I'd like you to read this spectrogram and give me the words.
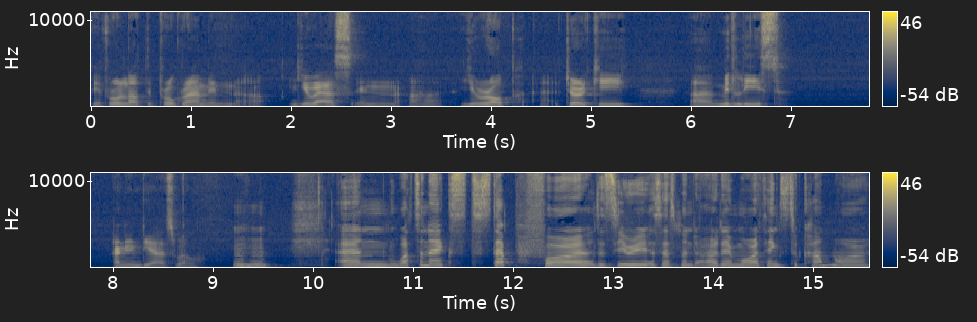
We have rolled out the program in uh, US, in uh, Europe, uh, Turkey, uh, Middle East, and India as well. Mm -hmm. And what's the next step for the SIRI assessment? Are there more things to come, or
